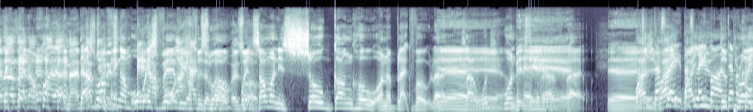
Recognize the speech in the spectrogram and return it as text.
and I was like, no, fuck that, man. That's I'm one thing I'm always thought wary of as well. as When well. someone is so gung ho on a black vote, like, Yeah, it's like what do you want yeah. here? Yeah, bruv? yeah. Like, Yeah. why, That's why, La- why Labour are and you deploying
